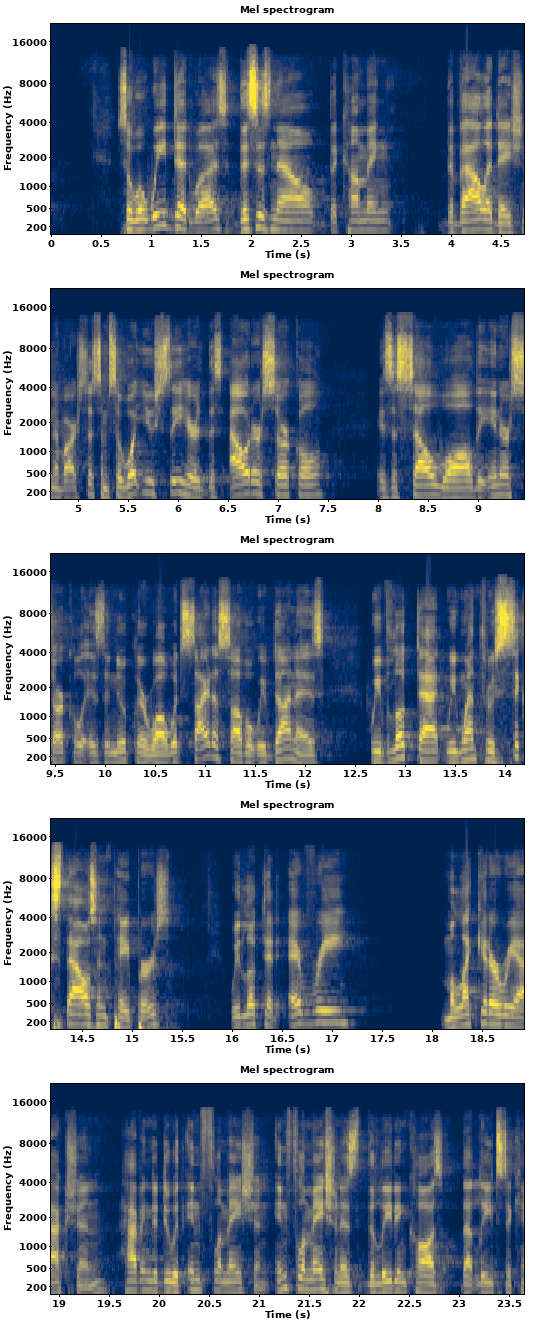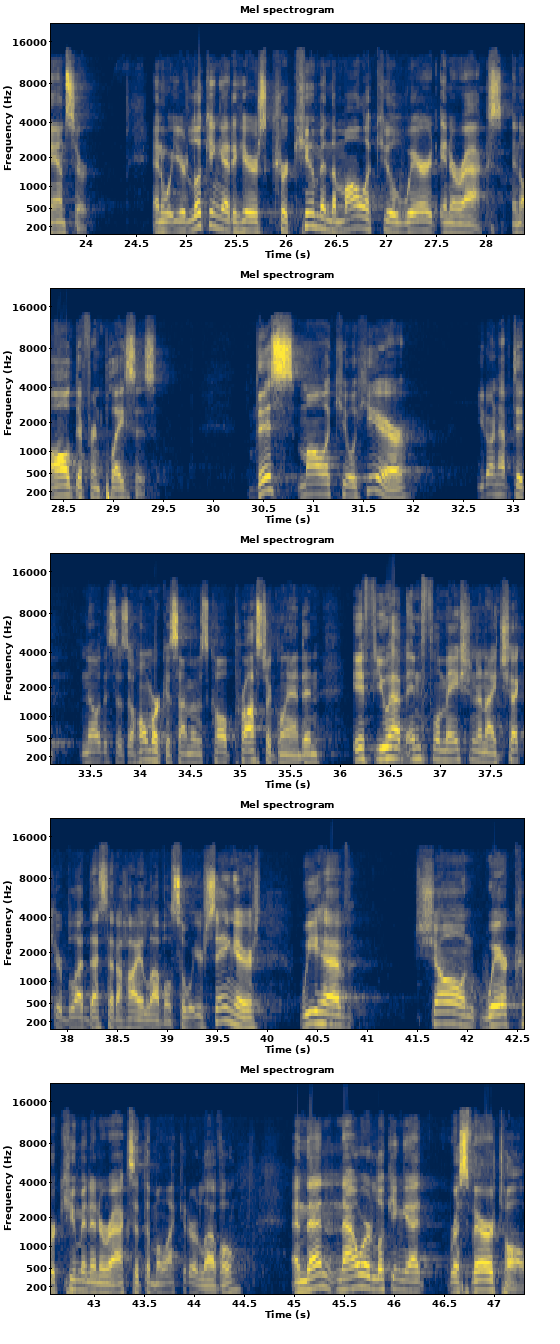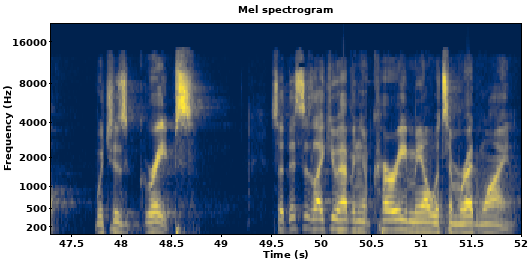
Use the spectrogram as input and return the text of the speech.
So what we did was, this is now becoming the validation of our system. So what you see here, this outer circle is a cell wall, the inner circle is the nuclear wall. With CytoSolve, what we've done is we've looked at, we went through 6,000 papers. We looked at every molecular reaction having to do with inflammation. Inflammation is the leading cause that leads to cancer. And what you're looking at here is curcumin, the molecule, where it interacts in all different places. This molecule here you don't have to know this as a homework assignment. It's called prostaglandin. If you have inflammation and I check your blood, that's at a high level. So what you're seeing here is we have shown where curcumin interacts at the molecular level. And then now we're looking at resveratrol, which is grapes. So this is like you having a curry meal with some red wine.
